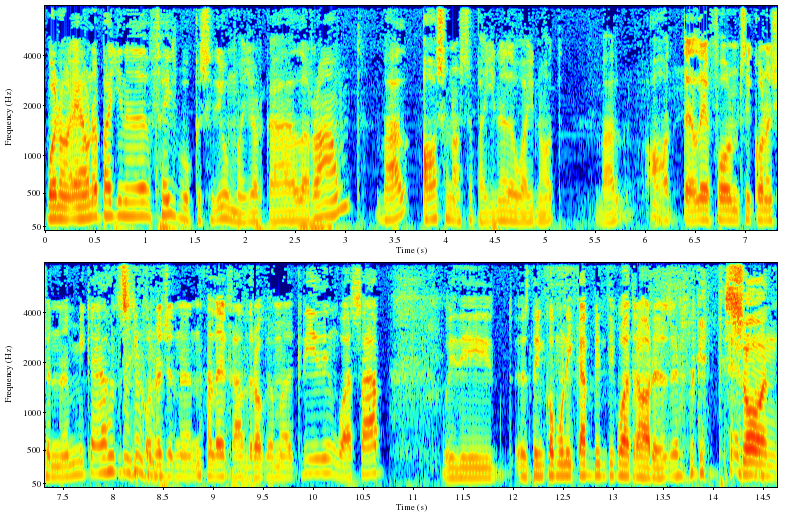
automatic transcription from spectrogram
Bueno, hi ha una pàgina de Facebook que se diu Mallorca All Around, val? o la nostra pàgina de Why Not, val? o telèfon si coneixen en Miquel, si coneixen en Alejandro que me cridin, WhatsApp, vull dir, estem comunicat 24 hores aquest tema. Són,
